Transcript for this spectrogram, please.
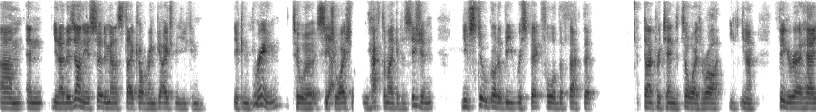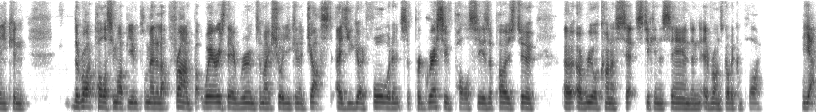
um, and you know there's only a certain amount of stakeholder engagement you can you can bring to a situation. Yeah. You have to make a decision you've still got to be respectful of the fact that don't pretend it's always right. You, you, know, figure out how you can. The right policy might be implemented up front, but where is there room to make sure you can adjust as you go forward? And it's a progressive policy as opposed to a, a real kind of set stick in the sand, and everyone's got to comply. Yeah,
